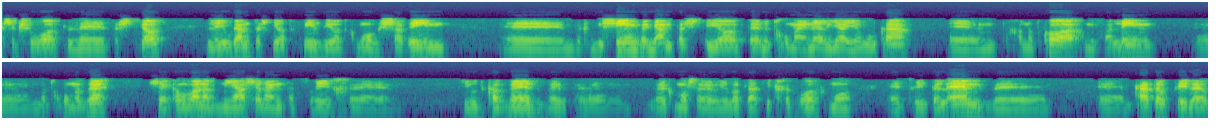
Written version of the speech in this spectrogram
שקשורות לתשתיות, יהיו גם תשתיות פיזיות כמו גשרים וכבישים וגם תשתיות בתחום האנרגיה הירוקה, תחנות כוח, מפעלים בתחום הזה, שכמובן הבנייה שלהם תצריך ציוד כבד וכמו שיודעות להציג חברות כמו Triple M וקטרפילר,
